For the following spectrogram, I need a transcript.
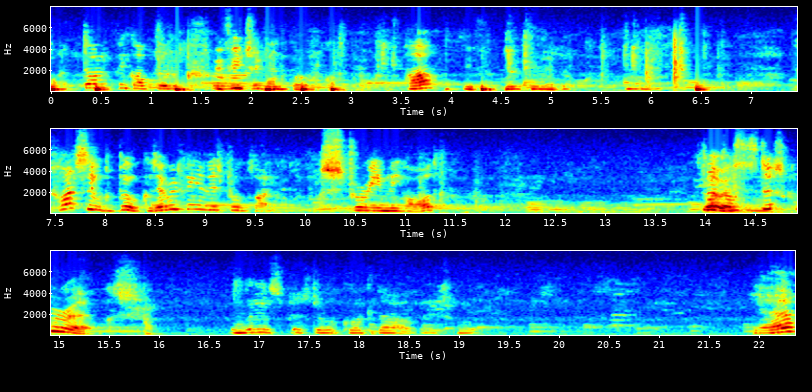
I don't think a crane. If you take my book, Huh? If you don't take my book. Trying to see what the book, because everything in this book's like extremely hard. Lewis, don't- is this correct? Then it's supposed to look like that, basically. Yeah?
